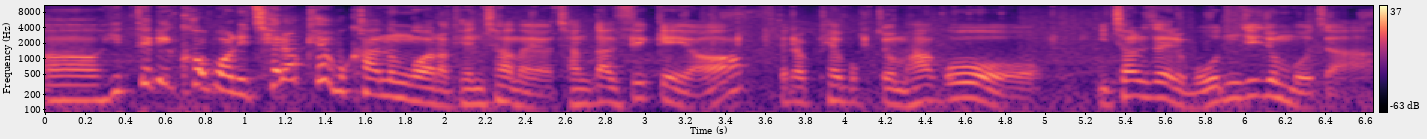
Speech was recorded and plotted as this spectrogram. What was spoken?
어, 히트 리커버리 체력 회복하는 거라 괜찮아요. 잠깐 쓸게요. 체력 회복 좀 하고 2,000원짜리 뭔지 좀 보자.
